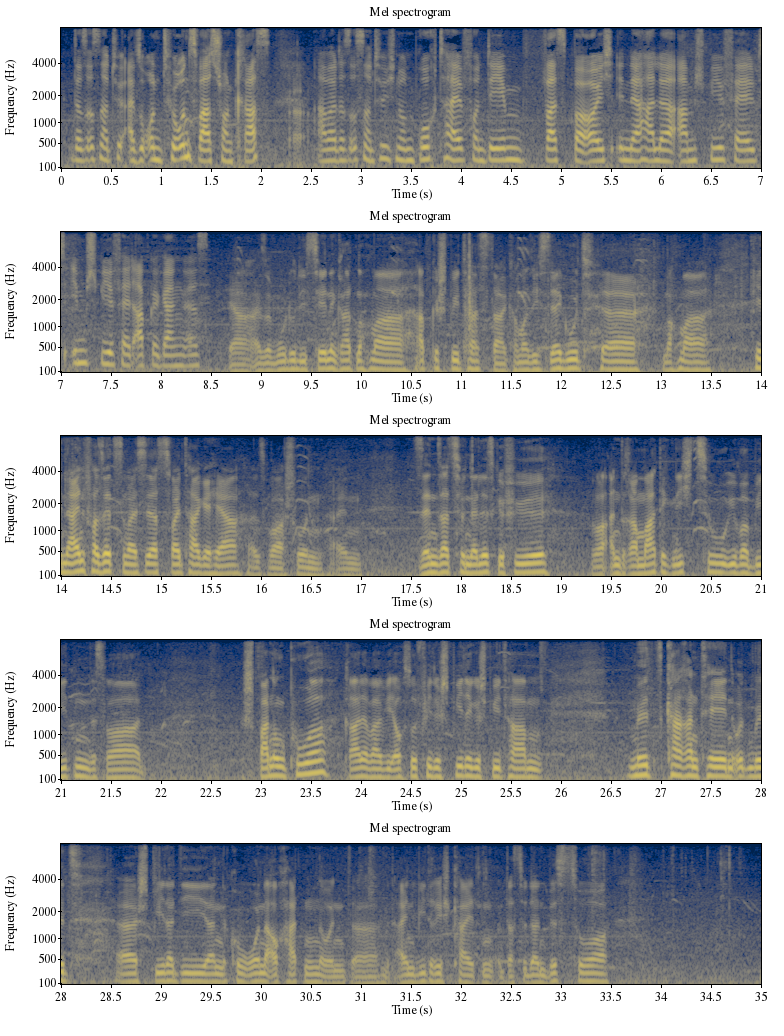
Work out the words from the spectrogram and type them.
das ist natürlich, also und für uns war es schon krass, ja. aber das ist natürlich nur ein Bruchteil von dem, was bei euch in der Halle am Spielfeld, im Spielfeld abgegangen ist. Ja, also wo du die Szene gerade nochmal abgespielt hast, da kann man sich sehr gut äh, nochmal hineinversetzen, weil es ist erst zwei Tage her. Es war schon ein sensationelles Gefühl. War an Dramatik nicht zu überbieten. Das war Spannung pur, gerade weil wir auch so viele Spiele gespielt haben mit Quarantänen und mit äh, Spielern, die dann Corona auch hatten und äh, mit allen Widrigkeiten. Und dass du dann bis zur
